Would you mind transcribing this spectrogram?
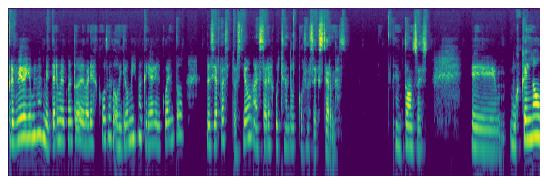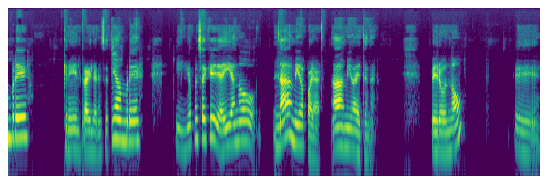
Prefiero yo misma meterme el cuento de varias cosas o yo misma crear el cuento de cierta situación a estar escuchando cosas externas. Entonces, eh, busqué el nombre, creé el tráiler en septiembre y yo pensé que de ahí ya no, nada me iba a parar, nada me iba a detener. Pero no, eh,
